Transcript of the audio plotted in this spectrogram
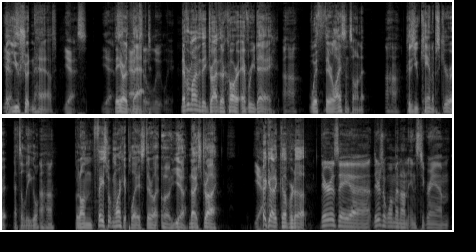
Yes. that you shouldn't have. "Yes, yes, They are that. absolutely." Never mind that they drive their car every day Uh huh. With their license on it Uh huh. because you can't obscure it. That's illegal. Uh huh. But on Facebook Marketplace, they're like, "Oh yeah, nice try. Yeah. I got it covered up." There is a uh, there's a woman on Instagram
